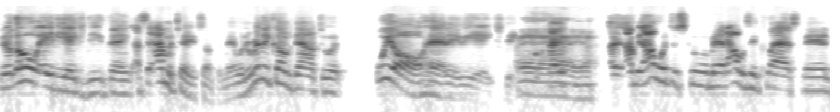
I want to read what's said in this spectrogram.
You know, the whole ADHD thing. I say, I'm gonna tell you something, man. When it really comes down to it, we all had ADHD. Yeah, Okay. yeah. I, I mean, I went to school, man. I was in class, man,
